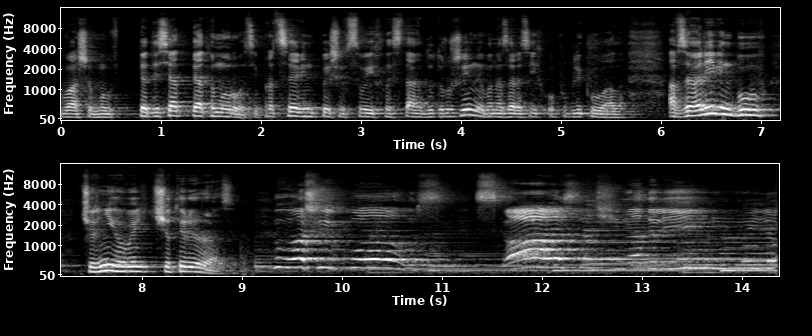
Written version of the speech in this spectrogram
вашому в 55-му році. Про це він пише в своїх листах до дружини, вона зараз їх опублікувала. А взагалі він був в Чернігові чотири рази. Ваші волоси сказочно длинные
